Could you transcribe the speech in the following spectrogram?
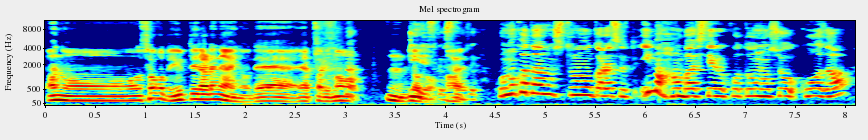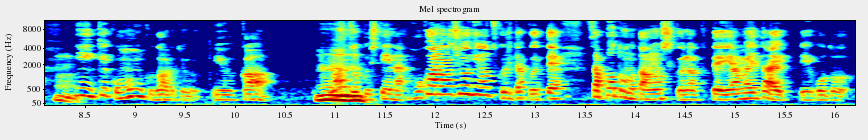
あのーそういうこと言ってられないので、やっぱりまあ、うん、どいいうですか、ぞ。はいすいません。この方の質問からすると、今販売していることの講座うんに結構文句があるというか、うん満足していない。他の商品を作りたくって、サポートも楽しくなくて、やめたいっていうこと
